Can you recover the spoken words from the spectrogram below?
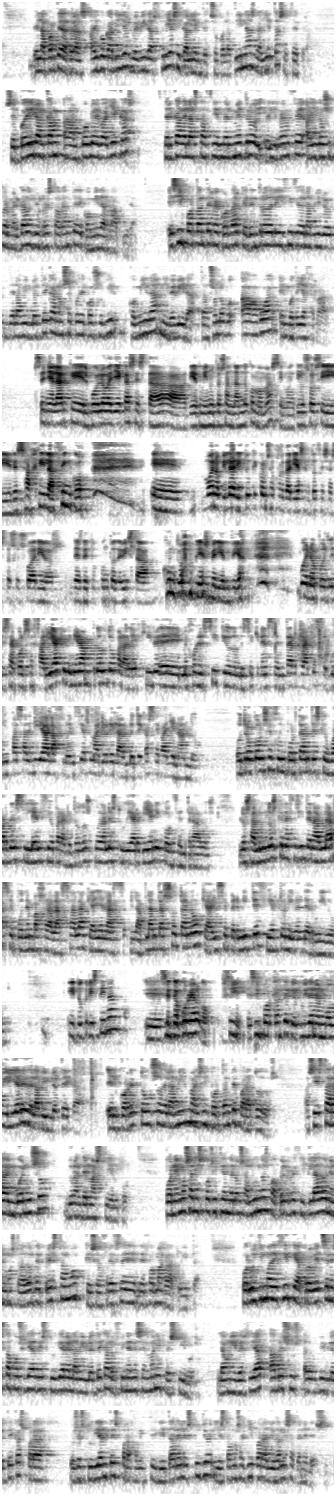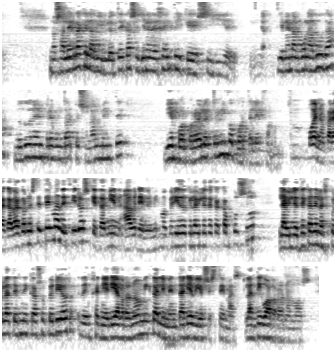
En la parte de atrás hay bocadillos, bebidas frías y calientes, chocolatinas, galletas, etc. Se puede ir al, al pueblo de Vallecas, cerca de la estación del metro y Renfe hay dos supermercados y un restaurante de comida rápida. Es importante recordar que dentro del edificio de la biblioteca no se puede consumir comida ni bebida, tan solo agua en botella cerrada. Señalar que el pueblo Vallecas está a 10 minutos andando como máximo, incluso si eres ágil a 5. Eh, bueno, Pilar, ¿y tú qué consejos darías entonces a estos usuarios desde tu punto de vista, con tu amplia experiencia? Bueno, pues les aconsejaría que vinieran pronto para elegir eh, mejor el sitio donde se quieren sentar, ya que según pasa el día la afluencia es mayor y la biblioteca se va llenando. Otro consejo importante es que guarden silencio para que todos puedan estudiar bien y concentrados. Los alumnos que necesiten hablar se pueden bajar a la sala que hay en la, planta sótano, que ahí se permite cierto nivel de ruido. ¿Y tú, Cristina? Eh, ¿Se te ocurre algo? Sí, es importante que cuiden el mobiliario de la biblioteca. El correcto uso de la misma es importante para todos. Así estará en buen uso durante más tiempo. Ponemos a disposición de los alumnos papel reciclado en el mostrador de préstamo que se ofrece de forma gratuita. Por último, decir que aprovechen esta posibilidad de estudiar en la biblioteca los fines de semana y festivos. La universidad abre sus eh, bibliotecas para los estudiantes para facilitar el estudio y estamos aquí para ayudarles a tener éxito. Nos alegra que la biblioteca se llene de gente y que si eh, tienen alguna duda, no duden en preguntar personalmente bien por correo electrónico o por teléfono. Bueno, para acabar con este tema, deciros que también abre en el mismo periodo que la Biblioteca Campus Sur la Biblioteca de la Escuela Técnica Superior de Ingeniería Agronómica, Alimentaria y Biosistemas, la antigua Agrónomos.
